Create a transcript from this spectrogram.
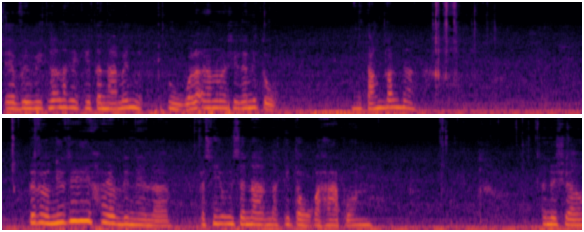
Every week na nakikita namin, oh, wala na naman siya ganito. Tanggal na. Pero nire-hire din nila. Kasi yung isa na nakita ko kahapon, ano siya,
